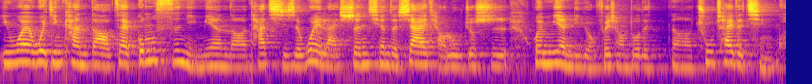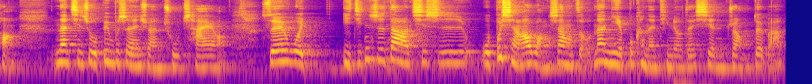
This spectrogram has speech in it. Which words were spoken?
因为我已经看到在公司里面呢，它其实未来升迁的下一条路就是会面临有非常多的呃出差的情况。那其实我并不是很喜欢出差哦，所以我。已经知道，其实我不想要往上走，那你也不可能停留在现状，对吧？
